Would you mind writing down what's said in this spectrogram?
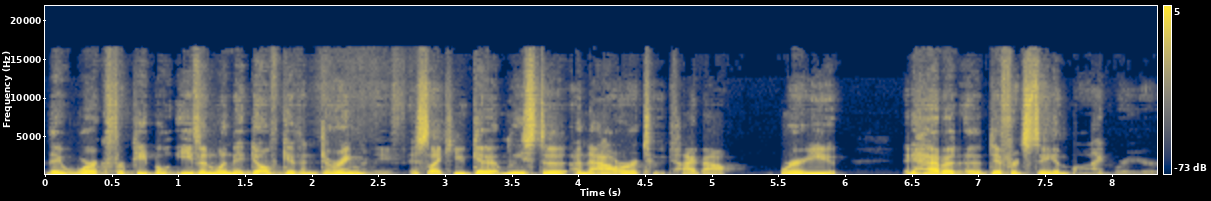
they work for people, even when they don't give enduring relief, is like you get at least a, an hour or two timeout where you inhabit a different state of mind where your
